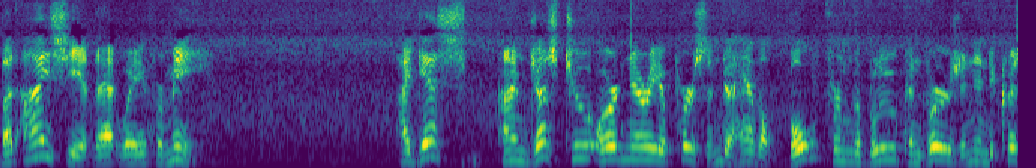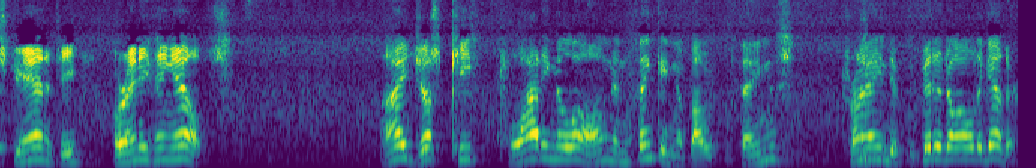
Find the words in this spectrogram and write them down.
but I see it that way for me. I guess I'm just too ordinary a person to have a bolt from the blue conversion into Christianity or anything else. I just keep plodding along and thinking about things, trying to fit it all together.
